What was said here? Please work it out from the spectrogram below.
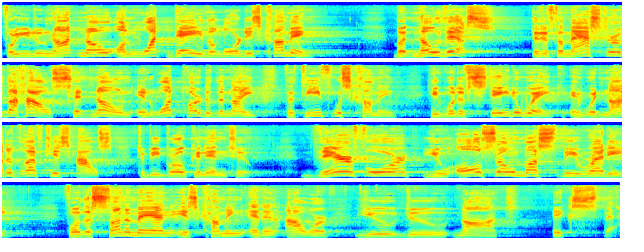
for you do not know on what day the Lord is coming. But know this that if the master of the house had known in what part of the night the thief was coming, he would have stayed awake and would not have left his house to be broken into. Therefore, you also must be ready, for the Son of Man is coming at an hour you do not expect.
